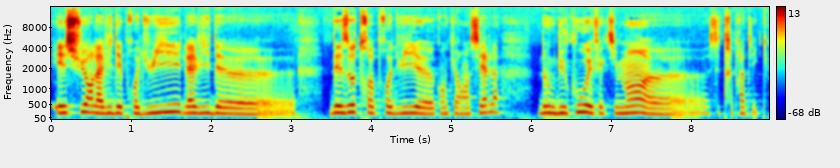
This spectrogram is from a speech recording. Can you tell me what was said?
et sur la vie des produits, la vie de, des autres produits concurrentiels. Donc, du coup, effectivement, c'est très pratique.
